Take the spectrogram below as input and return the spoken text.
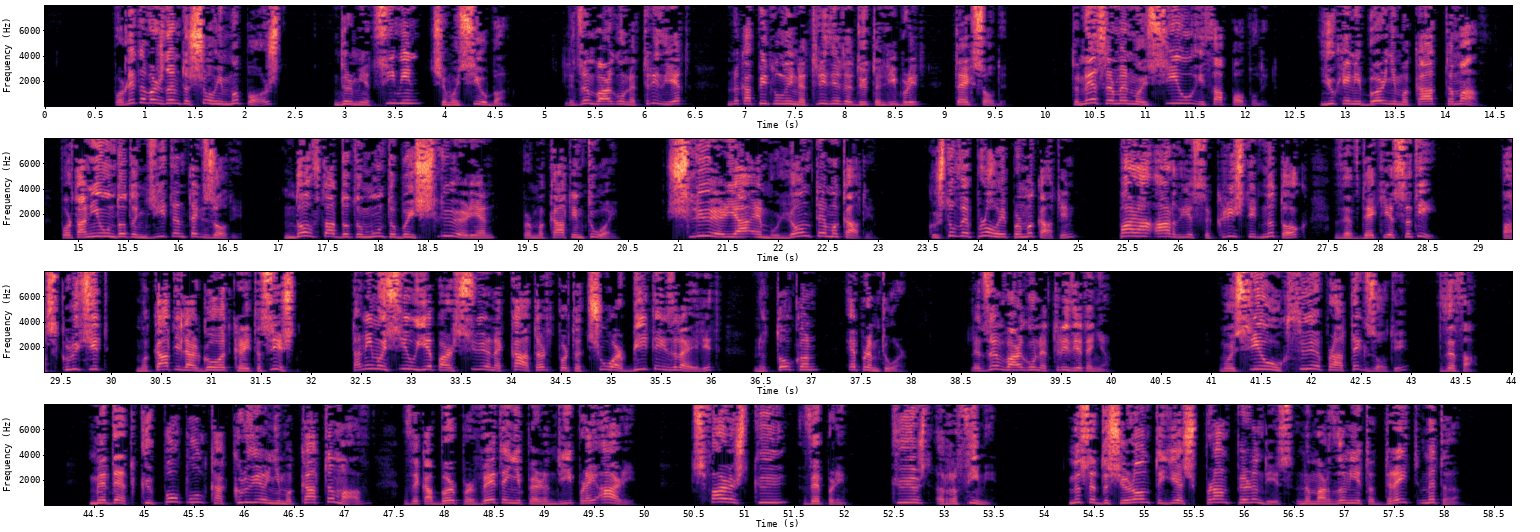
Por le të vazhdojmë të shohim më poshtë ndërmjetësimin që Moisiu bën. Lexojmë vargun e 30 në kapitullin e 32 të librit të Eksodit. Të nesërmen Mojsiu i tha popullit, ju keni bërë një mëkat të madh, por tani unë do të ngjitem tek Zoti. Ndofta do të mund të bëj shlyerjen për mëkatin tuaj. Shlyerja e mbulonte mëkatin. Kështu veprohej për mëkatin para ardhjes së Krishtit në tokë dhe vdekjes së tij. Pas kryqit, mëkati largohet krejtësisht. Tani Mojsiu jep arsyen e katërt për të çuar bijtë e Izraelit në tokën e premtuar. Lexojmë vargun e 31. Mojsiu u kthye pra tek Zoti dhe tha: Medet ky popull ka kryer një mëkat të madh dhe ka bërë për vete një perëndi prej ari. Çfarë është ky veprim? Ky është rrëfimi. Nëse dëshiron të jesh pranë Perëndisë në marrëdhënie të drejtë me të,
